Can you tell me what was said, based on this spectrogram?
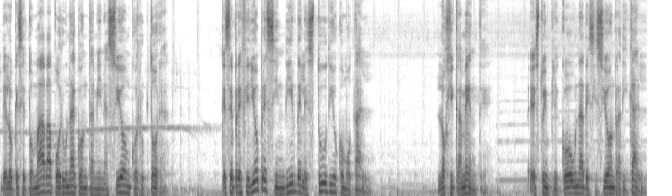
de lo que se tomaba por una contaminación corruptora, que se prefirió prescindir del estudio como tal. Lógicamente, esto implicó una decisión radical,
